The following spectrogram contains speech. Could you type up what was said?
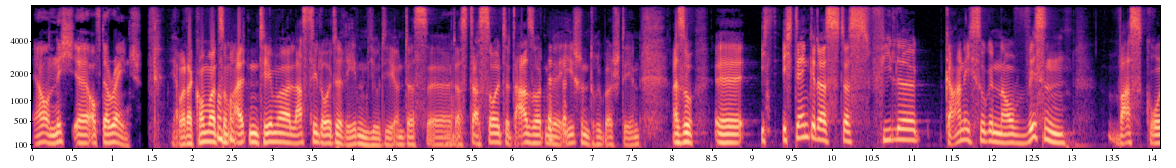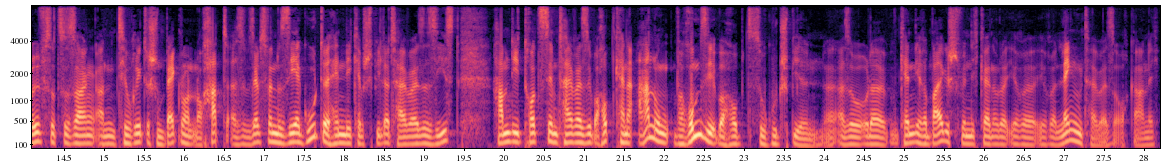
Ja, und nicht äh, auf der Range. Ja, aber da kommen wir zum alten Thema, lass die Leute reden, Beauty. Und das, äh, das, das sollte, da sollten wir eh schon drüber stehen. Also äh, ich, ich denke, dass, dass viele gar nicht so genau wissen, was Golf sozusagen an theoretischen Background noch hat. Also selbst wenn du sehr gute Handicap-Spieler teilweise siehst, haben die trotzdem teilweise überhaupt keine Ahnung, warum sie überhaupt so gut spielen. Ne? Also oder kennen ihre Ballgeschwindigkeiten oder ihre, ihre Längen teilweise auch gar nicht.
